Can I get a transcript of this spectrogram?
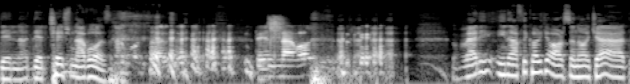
دل ن... دل چشم نواز. دلنواز. ولی این هفته کاری که آرسنال کرد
